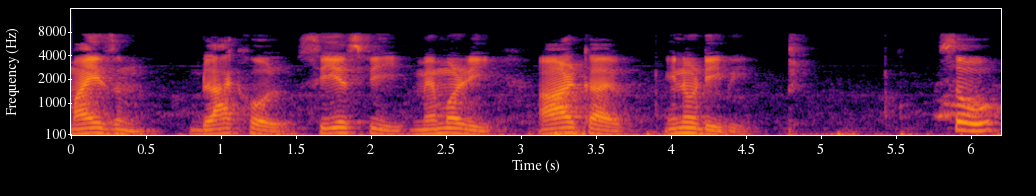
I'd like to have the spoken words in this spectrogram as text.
MyISAM black hole CSV memory archive InnoDB. So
